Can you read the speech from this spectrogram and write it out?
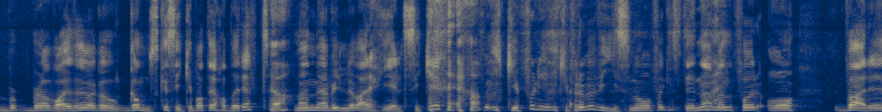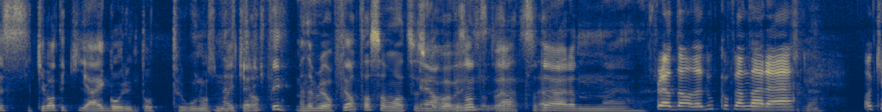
var jeg var ganske sikker på at jeg hadde rett. Ja. Men jeg ville være helt sikker. For ikke, for, ikke for å bevise noe for Kristine, men for å være sikker på at ikke jeg går rundt og tror noe som ikke er riktig. Men det blir oppfatta som at du skal Ja, bevise at du Ja, rett. så det er en Uh, For er da det dukker opp den derre. OK,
